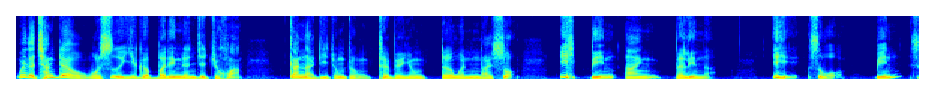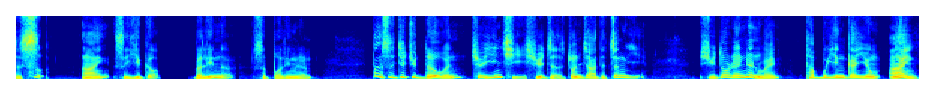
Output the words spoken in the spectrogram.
为了强调我是一个柏林人这句话，甘乃迪总统特别用德文来说：“Ich bin ein Berliner。”“Ich” 是我，“bin” 是是，“ein” 是一个，“Berliner” 是柏林人。但是这句德文却引起学者专家的争议。许多人认为他不应该用 ein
